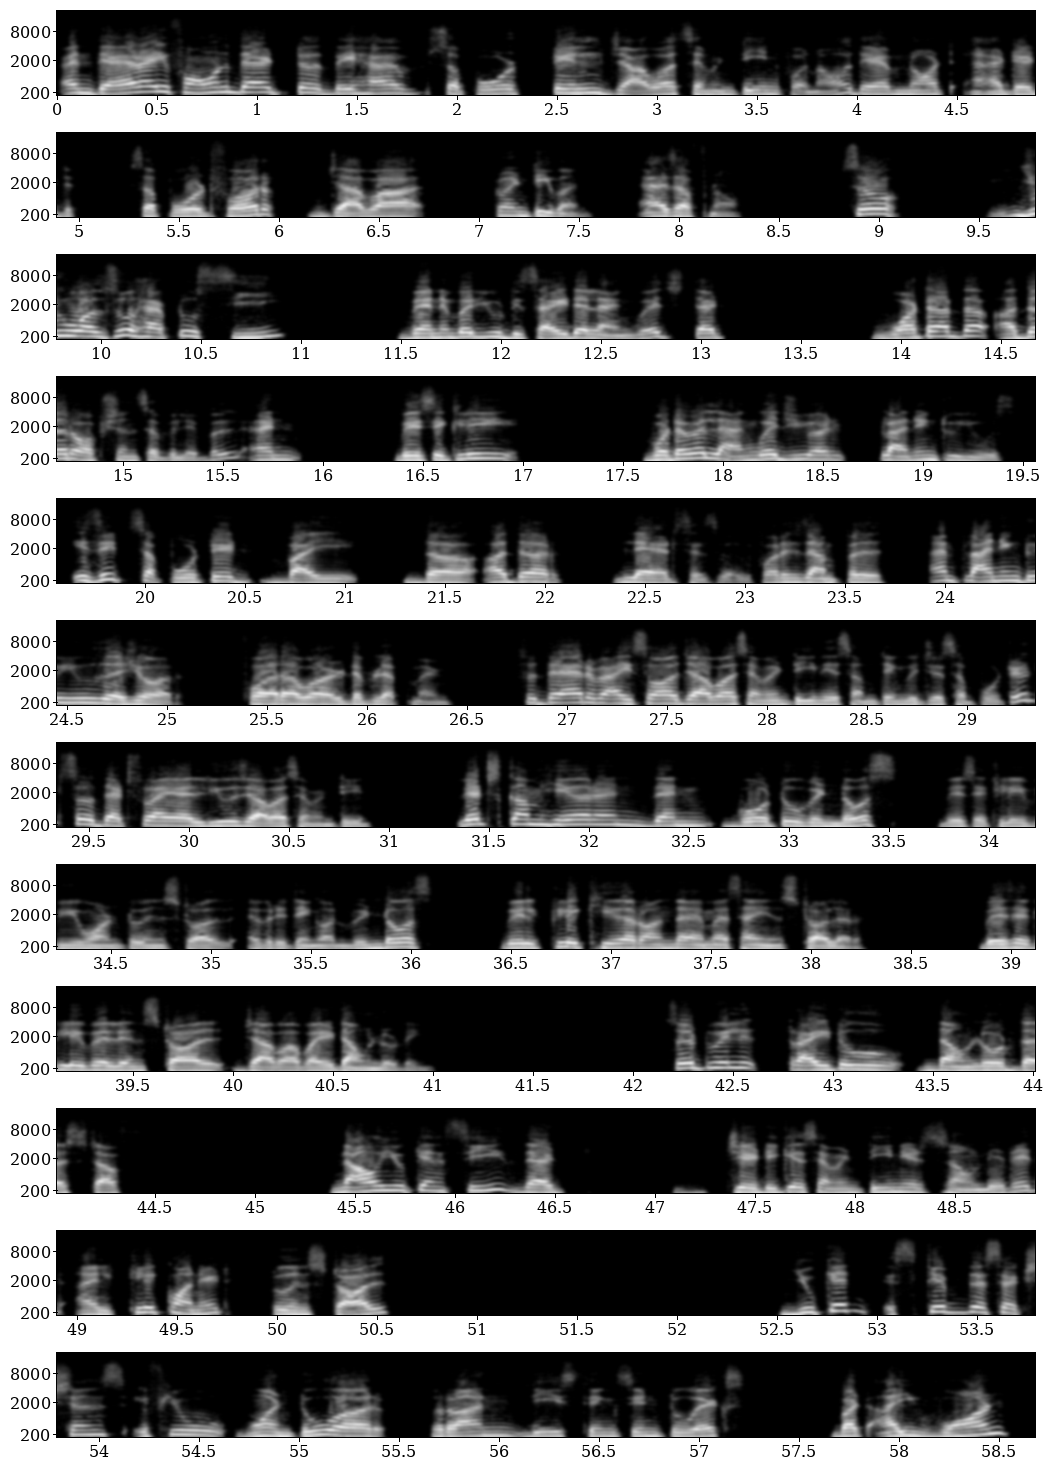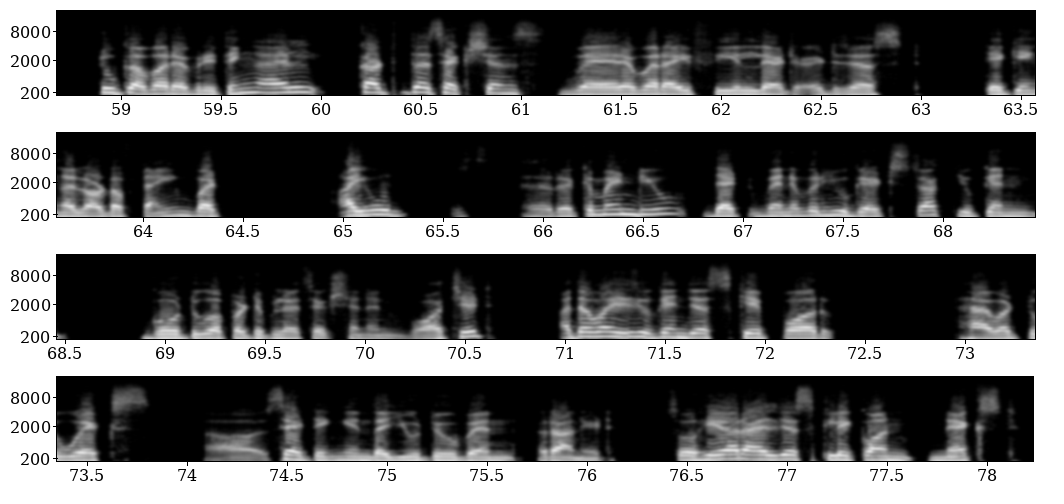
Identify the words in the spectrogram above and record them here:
and there I found that uh, they have support till Java 17 for now. They have not added support for Java 21 as of now. So you also have to see whenever you decide a language that what are the other options available and basically whatever language you are planning to use, is it supported by the other layers as well? For example, I'm planning to use Azure for our development. So there I saw Java 17 is something which is supported. So that's why I'll use Java 17. Let's come here and then go to Windows. Basically, we want to install everything on Windows. We'll click here on the MSI installer. Basically, we'll install Java by downloading. So it will try to download the stuff. Now you can see that JDK 17 is downloaded. I'll click on it to install. You can skip the sections if you want to or run these things in 2x, but I want to cover everything. I'll cut the sections wherever I feel that it's just taking a lot of time, but I would recommend you that whenever you get stuck, you can go to a particular section and watch it. Otherwise, you can just skip or have a 2x uh, setting in the YouTube and run it. So here I'll just click on next.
